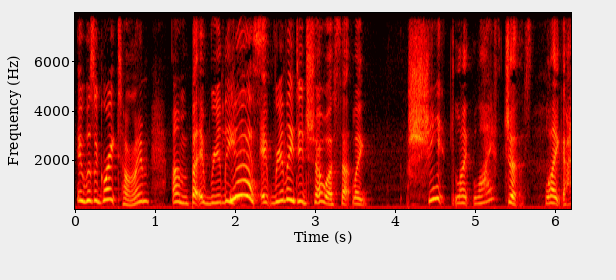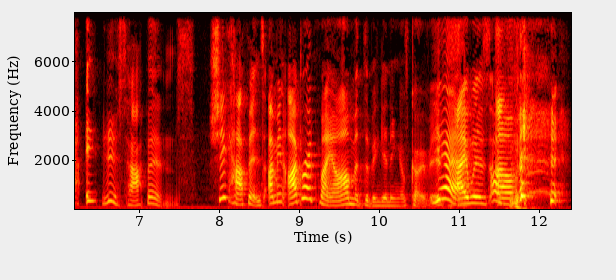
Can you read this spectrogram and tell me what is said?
It was a great time, um, but it really, Yes. it really did show us that like shit, like life just like it just happens. Shit happens. I mean, I broke my arm at the beginning of COVID. Yeah. I was Oh. um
